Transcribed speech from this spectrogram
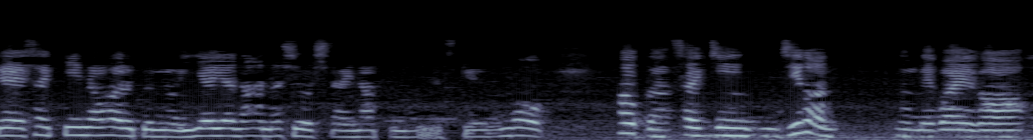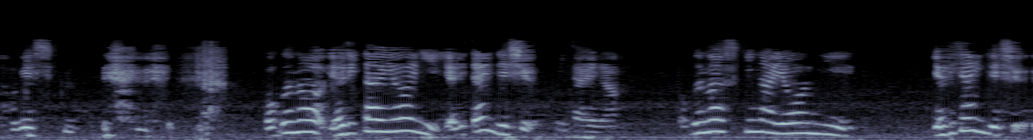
て、最近のはるくんの嫌々な話をしたいなと思うんですけれども、はるくん最近自我の芽生えが激しくって、僕のやりたいようにやりたいんでしゅみたいな。僕の好きなようにやりたいんでしゅっ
